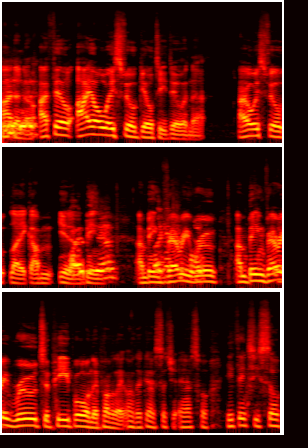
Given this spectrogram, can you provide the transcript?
I don't know. I feel I always feel guilty doing that. I always feel like I'm, you know, being. I'm being Like, very get your point. rude. I'm being very rude to people, and they're probably like, "Oh, that guy's such an asshole. He thinks he's so.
